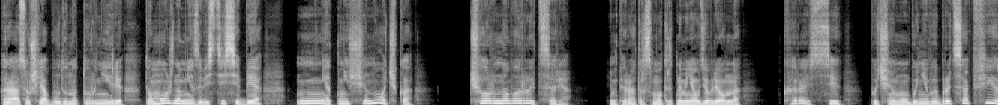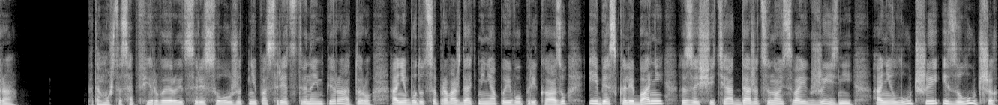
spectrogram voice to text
Раз уж я буду на турнире, то можно мне завести себе... Нет, не щеночка, черного рыцаря. Император смотрит на меня удивленно. Кресси, почему бы не выбрать сапфира? Потому что сапфировые рыцари служат непосредственно императору. Они будут сопровождать меня по его приказу и без колебаний защитят даже ценой своих жизней. Они лучшие из лучших,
